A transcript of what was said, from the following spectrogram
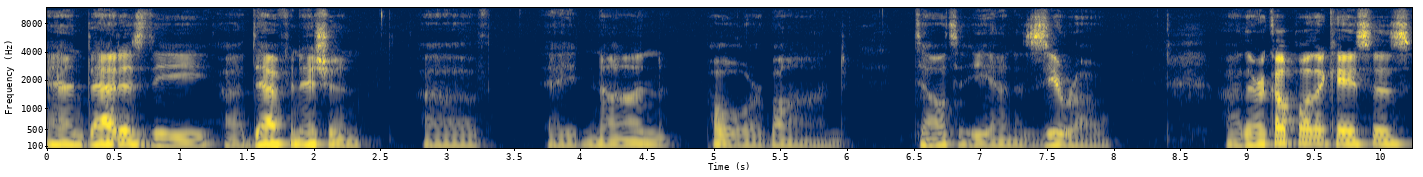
and that is the uh, definition of a non-polar bond. Delta En is zero. Uh, there are a couple other cases,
